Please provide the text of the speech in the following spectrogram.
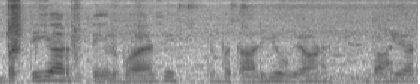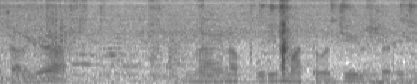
32000 ਦਾ ਤੇਲ ਪਾਇਆ ਸੀ ਤੇ 42 ਹੋ ਗਿਆ ਹੁਣ। 10000 ਚੱਲ ਗਿਆ। ਮੈਂ ਕਹਿੰਦਾ ਪੂਰੀ ਮੱਤ ਵੱਜੀ ਵਿਚਾਰੇ ਦੀ।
